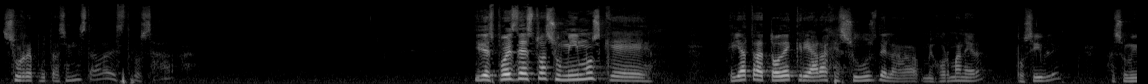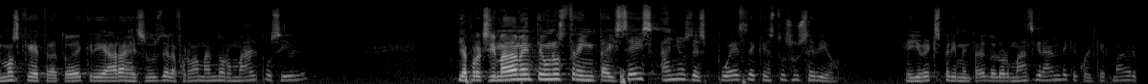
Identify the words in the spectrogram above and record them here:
Su reputación estaba destrozada. Y después de esto asumimos que ella trató de criar a Jesús de la mejor manera posible. Asumimos que trató de criar a Jesús de la forma más normal posible. Y aproximadamente unos 36 años después de que esto sucedió, ella iba a experimentar el dolor más grande que cualquier madre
